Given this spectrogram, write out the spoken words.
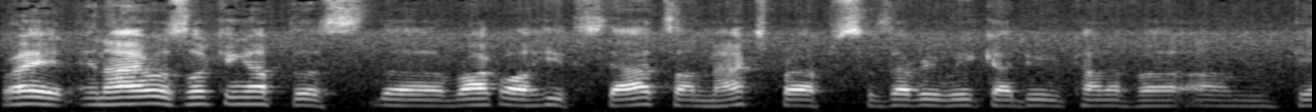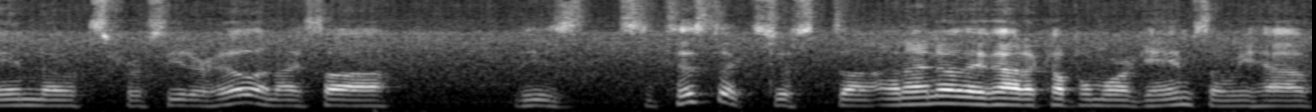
Right, and I was looking up the the Rockwall Heath stats on MaxPreps because every week I do kind of a um, game notes for Cedar Hill, and I saw these statistics just, uh, and I know they've had a couple more games than we have,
